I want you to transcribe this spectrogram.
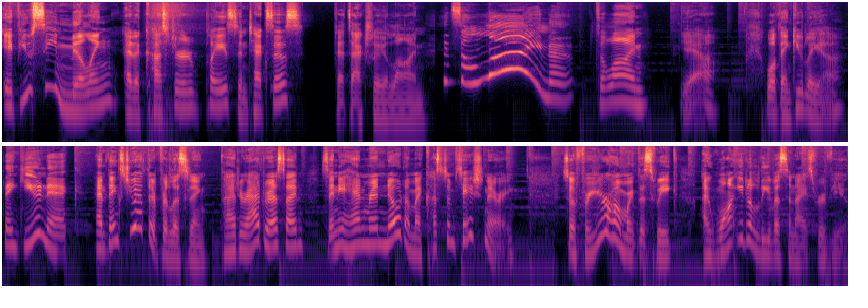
if you see milling at a custard place in Texas, that's actually a line. It's a line. It's a line. Yeah. Well, thank you, Leah. Thank you, Nick. And thanks to you out there for listening. If I had your address, I'd send you a handwritten note on my custom stationery. So for your homework this week, I want you to leave us a nice review.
